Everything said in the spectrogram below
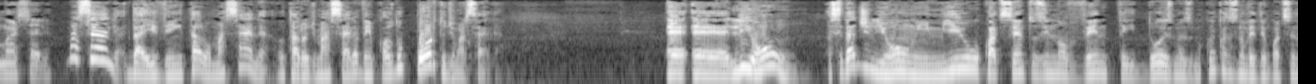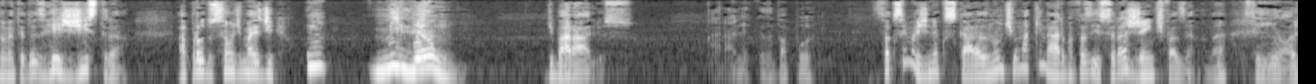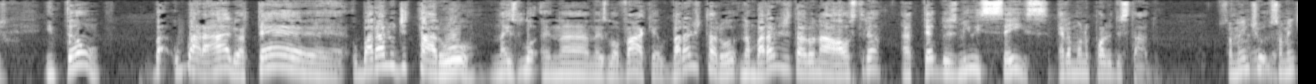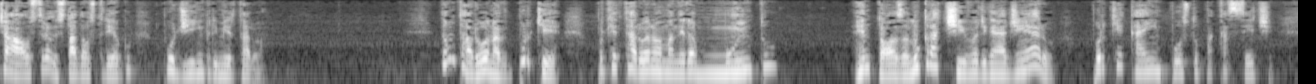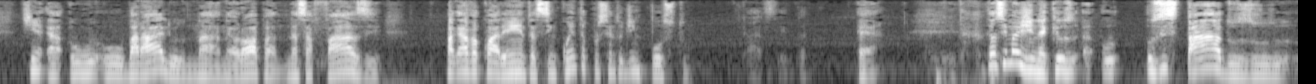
Marcelo. Marsella. Daí vem tarô Marsella. O tarô de Marsella vem por causa do porto de Marsella. É, é, Lyon, a cidade de Lyon, em 1492, mais ou menos, 1491, 1492, registra a produção de mais de um milhão de baralhos. Caralho, coisa pra porra. Só que você imagina que os caras não tinham maquinário para fazer isso, era gente fazendo, né? Sim, lógico. Então, o baralho até. O baralho de tarô na, Eslo- na, na Eslováquia, o baralho de tarô. Não, baralho de tarô na Áustria, até 2006 era monopólio do Estado. Somente, o- somente a Áustria, o Estado austríaco, podia imprimir tarô. Então, tarô. Na, por quê? Porque tarô era uma maneira muito rentosa, lucrativa de ganhar dinheiro. Porque caía imposto pra cacete. Tinha, o, o baralho na, na Europa, nessa fase, pagava 40%, 50% de imposto. Caceta. É. Então você imagina que os, os estados,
